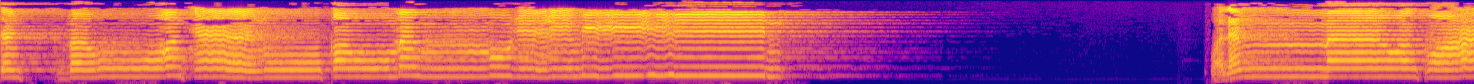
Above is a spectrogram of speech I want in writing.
فَاسْتَكْبَرُوا وَكَانُوا قَوْمًا وَلَمَّا وَقَعَ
